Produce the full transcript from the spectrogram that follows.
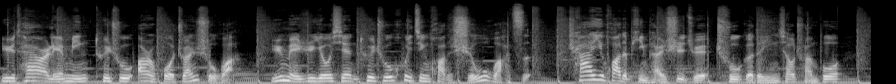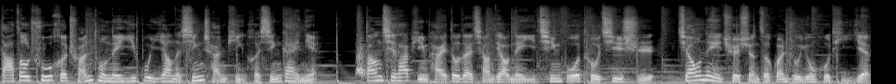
与胎二联名推出二货专属袜，与每日优先推出会进化的食物袜子，差异化的品牌视觉，出格的营销传播，打造出和传统内衣不一样的新产品和新概念。当其他品牌都在强调内衣轻薄透气时，蕉内却选择关注用户体验。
